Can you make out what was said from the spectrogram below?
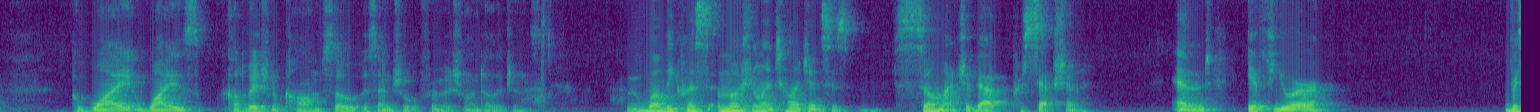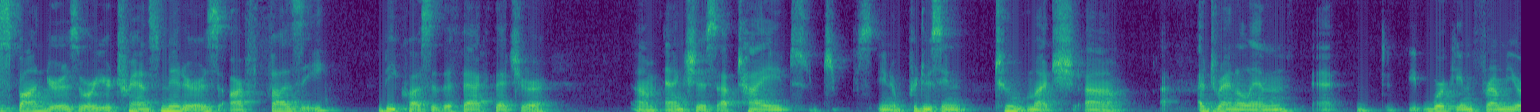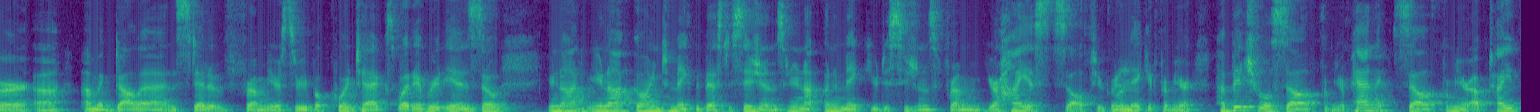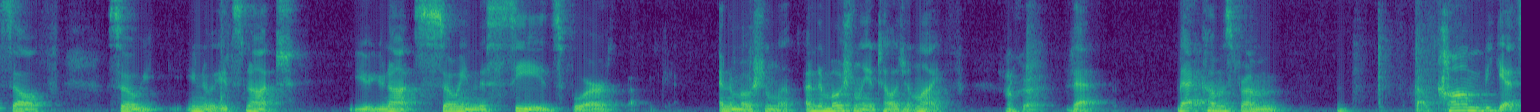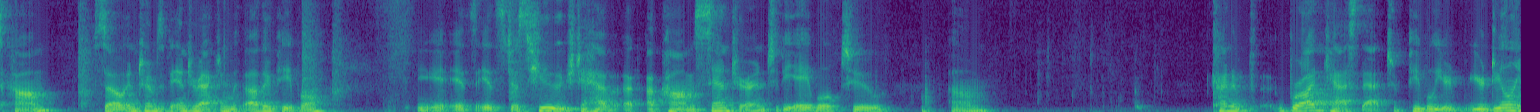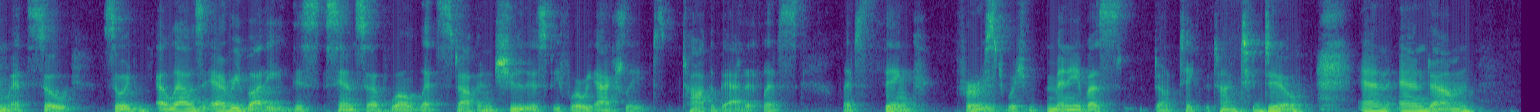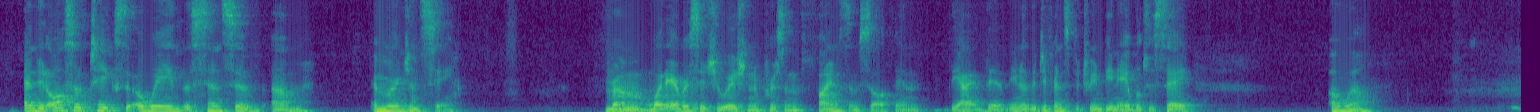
Why why is cultivation of calm so essential for emotional intelligence? Well, because emotional intelligence is so much about perception. And if you're responders or your transmitters are fuzzy because of the fact that you're um, anxious, uptight, you know, producing too much uh, adrenaline, uh, working from your uh, amygdala instead of from your cerebral cortex, whatever it is. So you're not you're not going to make the best decisions and you're not going to make your decisions from your highest self. You're going right. to make it from your habitual self from your panicked self from your uptight self. So you know it's not you're not sowing the seeds for an emotional an emotionally intelligent life. Okay. That that comes from calm begets calm. So in terms of interacting with other people it's it's just huge to have a, a calm center and to be able to um, kind of broadcast that to people you're you're dealing with. So so it allows everybody this sense of well, let's stop and chew this before we actually talk about it. Let's let's think first, right. which many of us don't take the time to do, and and um, and it also takes away the sense of um, emergency from mm. whatever situation a person finds themselves in. The, the, you know the difference between being able to say, "Oh well,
